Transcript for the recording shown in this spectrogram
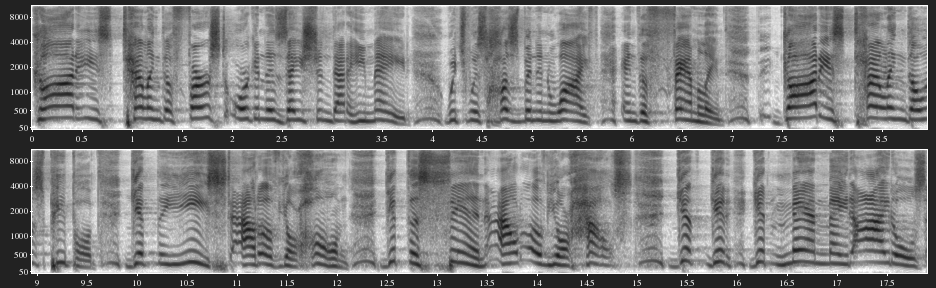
God is telling the first organization that He made, which was husband and wife and the family. God is telling those people, get the yeast out of your home, get the sin out of your house, get, get, get man made idols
